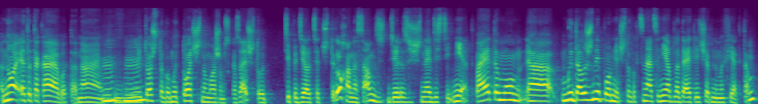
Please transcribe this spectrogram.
Но это такая вот, она mm-hmm. не то, чтобы мы точно можем сказать, что типа делать от 4, а на самом деле защищены от 10. Нет. Поэтому э, мы должны помнить, что вакцинация не обладает лечебным эффектом.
